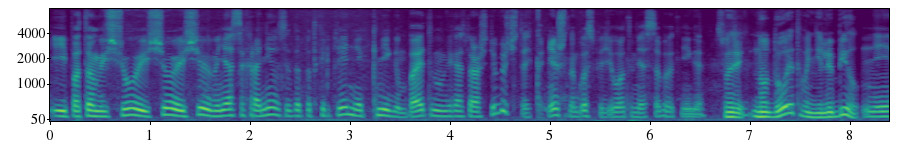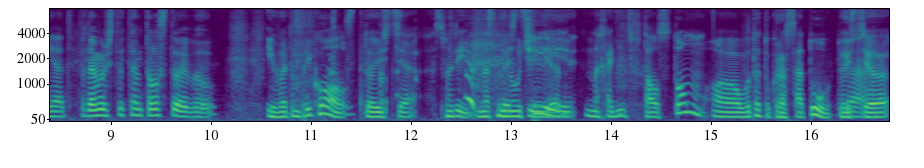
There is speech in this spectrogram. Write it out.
И потом еще, еще, еще. У меня сохранилось это подкрепление к книгам. Поэтому меня спрашивают, любишь читать? Конечно, господи, вот у меня с собой книга. Смотри, но до этого не любил. Нет, потому что там Толстой был. И в этом прикол. То есть, э, смотри, нас не научили находить в Толстом э, вот эту красоту. То есть э,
